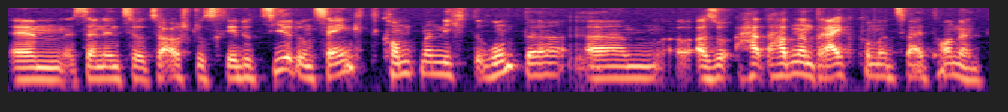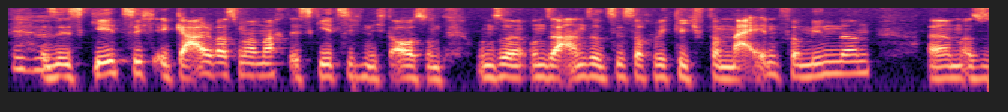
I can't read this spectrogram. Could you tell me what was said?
ähm, seinen CO2-Ausstoß reduziert und senkt, kommt man nicht runter, mhm. ähm, also hat, hat man 3,2 Tonnen. Mhm. Also es geht sich, egal was man macht, es geht sich nicht aus. Und unser, unser Ansatz ist auch wirklich vermeiden, vermindern. Ähm, also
